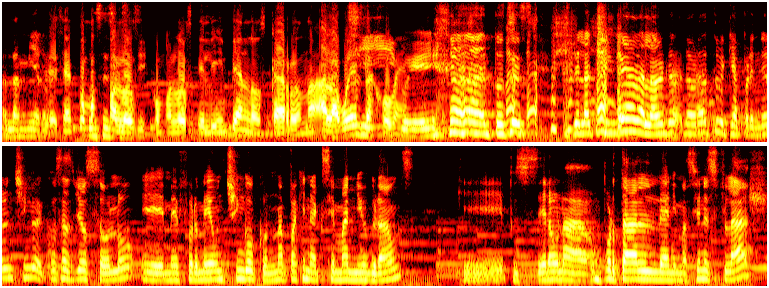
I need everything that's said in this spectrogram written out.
A la mierda. Decían como, Entonces, como los, este- como los que limpian los carros, ¿no? A la vuelta, Sí, joven. güey. Entonces, de la chingada, la verdad, la verdad tuve que aprender un chingo de cosas yo solo. Eh, me formé un chingo con una página que se llama Newgrounds, que pues era una- un portal de animaciones flash,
